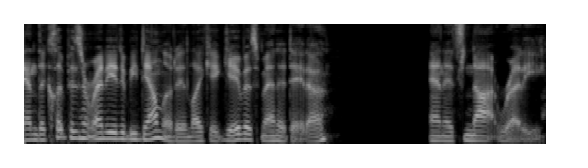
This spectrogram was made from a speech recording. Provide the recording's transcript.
and the clip isn't ready to be downloaded. Like it gave us metadata, and it's not ready.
